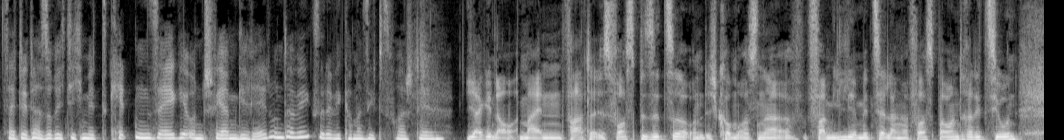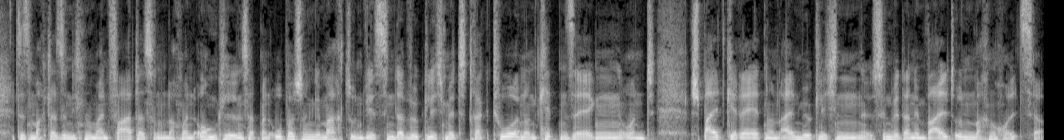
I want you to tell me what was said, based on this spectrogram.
Seid ihr da so richtig mit Kettensäge und schwerem Gerät unterwegs oder wie kann man sich das vorstellen? Ja, genau. Mein Vater ist Forstbesitzer und ich komme aus einer Familie mit sehr langer Forstbauerntradition. Das macht also nicht nur mein Vater, sondern auch mein Onkel. Das hat mein Opa schon gemacht und wir sind da wirklich mit Traktoren und Kettensägen und Spaltgeräten und allen möglichen sind wir dann im Wald und machen Holz, ja.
